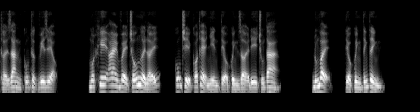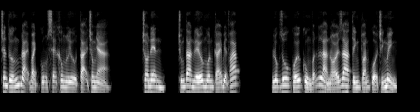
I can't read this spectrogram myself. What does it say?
thời gian cũng thực vi diệu. Một khi ai về chỗ người nấy, cũng chỉ có thể nhìn Tiểu Quỳnh rời đi chúng ta. Đúng vậy, Tiểu Quỳnh tính tình, chân tướng Đại Bạch cũng sẽ không lưu tại trong nhà. Cho nên, chúng ta nếu muốn cái biện pháp, Lục Du cuối cùng vẫn là nói ra tính toán của chính mình.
